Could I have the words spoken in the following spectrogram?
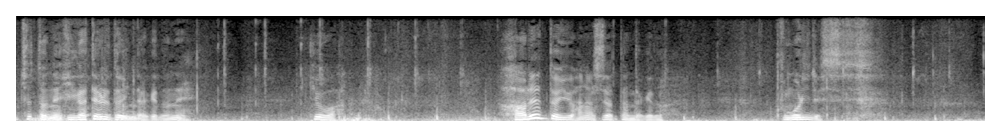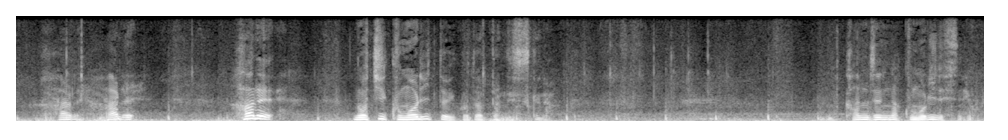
うちょっとね日が出るといいんだけどね。今日は晴れという話だったんだけど曇りです。晴れ晴れ晴れ後曇りということだったんですけど。完全な曇りですねこれ。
